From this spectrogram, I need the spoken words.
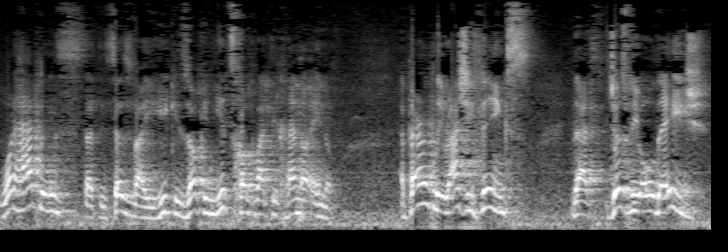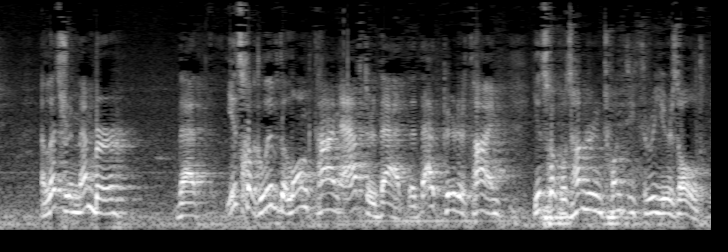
what happens that it says Vayihiki Zokin Yitzchak Vaticheno Einov. Apparently Rashi thinks that just the old age, and let's remember that Yitzchok lived a long time after that. At that period of time, Yitzchok was 123 years old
